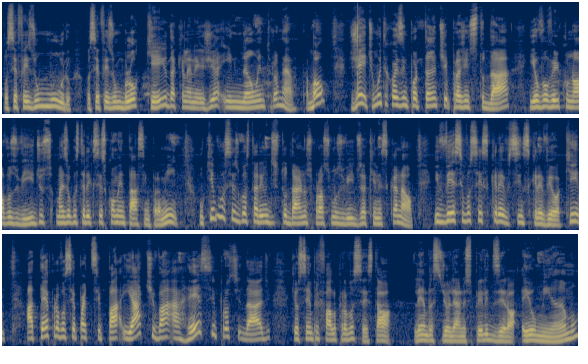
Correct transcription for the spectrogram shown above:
você fez um muro, você fez um bloqueio daquela energia e não entrou nela, tá bom? Gente, muita coisa importante para a gente estudar e eu vou vir com novos vídeos, mas eu gostaria que vocês comentassem para mim o que vocês gostariam de estudar nos próximos vídeos aqui nesse canal e ver se você escreve, se inscreveu aqui, até para você participar e ativar a reciprocidade que eu sempre falo para vocês, tá? Lembra-se de olhar no espelho e dizer, ó, eu me amo,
